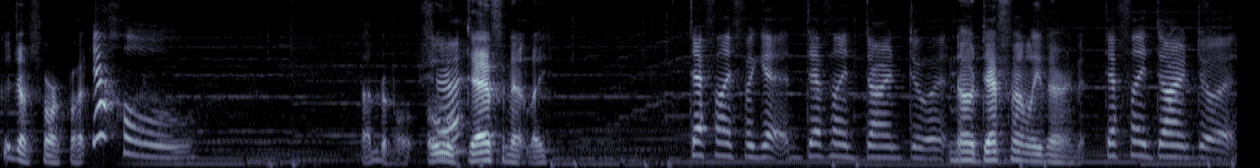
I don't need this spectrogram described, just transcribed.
Good job, Sparkbutt. Yahoo! Thunderbolt. Oh, definitely. Definitely forget. Definitely don't do it. No, definitely learn it. Definitely don't do it.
